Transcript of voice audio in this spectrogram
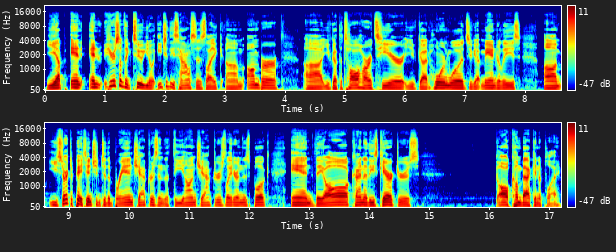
Yep. And and here's something too. You know, each of these houses, like um, Umber, uh, you've got the Tallhearts here. You've got Hornwoods. You've got Manderlys. Um, you start to pay attention to the Bran chapters and the Theon chapters later in this book, and they all kind of these characters all come back into play.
